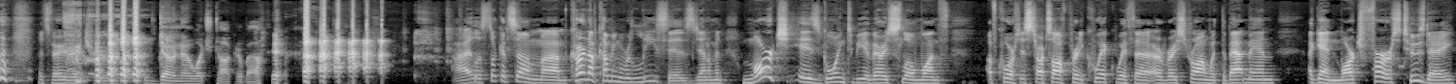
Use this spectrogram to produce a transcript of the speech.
That's very very true. Don't know what you're talking about. All right, let's look at some um, current upcoming releases, gentlemen. March is going to be a very slow month of course, it starts off pretty quick with, uh, or very strong with the Batman. Again, March 1st, Tuesday.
